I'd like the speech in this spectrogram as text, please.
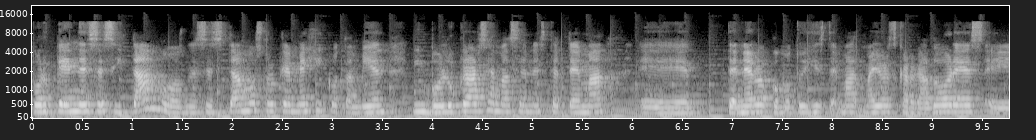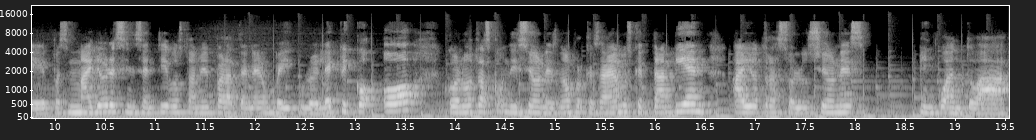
porque necesitamos, necesitamos, creo que México también involucrarse más en este tema. Eh, tener, como tú dijiste, mayores cargadores, eh, pues mayores incentivos también para tener un vehículo eléctrico o con otras condiciones, ¿no? Porque sabemos que también hay otras soluciones en cuanto a,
